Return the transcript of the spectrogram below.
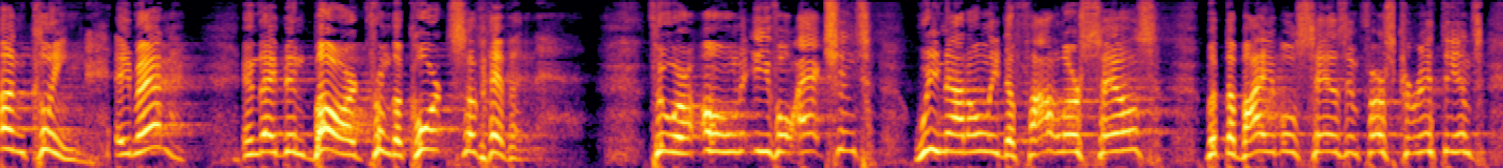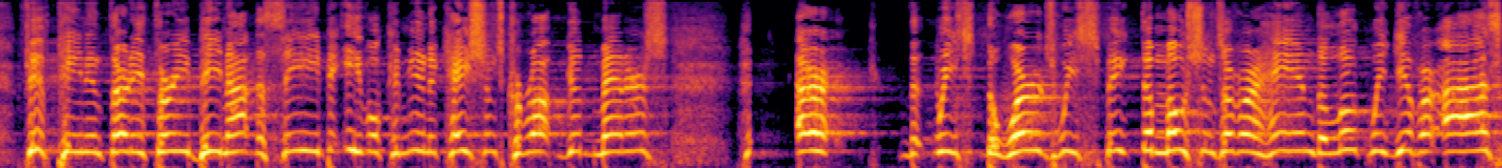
unclean. Amen? And they've been barred from the courts of heaven. Through our own evil actions, we not only defile ourselves, but the Bible says in 1 Corinthians 15 and 33 be not deceived, evil communications corrupt good manners. Our, the, we, the words we speak, the motions of our hand, the look we give our eyes,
